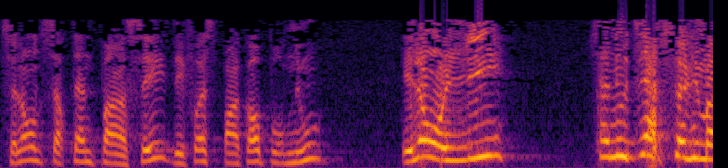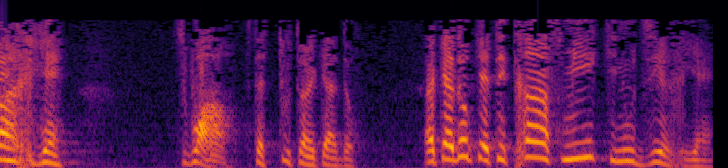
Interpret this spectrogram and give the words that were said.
selon certaines pensées, des fois c'est pas encore pour nous. Et là on lit, ça nous dit absolument rien. Tu vois, c'était tout un cadeau. Un cadeau qui a été transmis qui nous dit rien.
